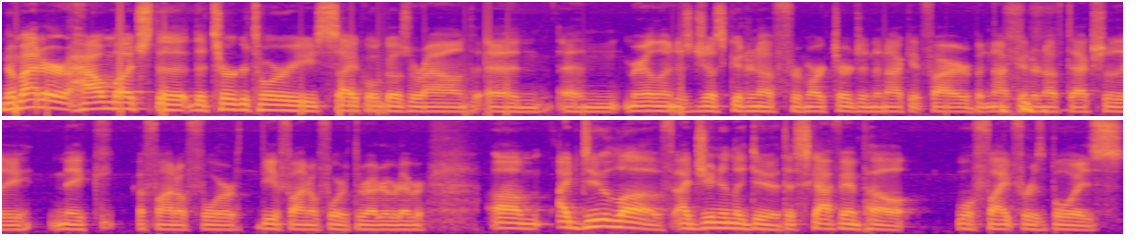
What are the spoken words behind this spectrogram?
No matter how much the, the Turgatory cycle goes around, and, and Maryland is just good enough for Mark Turgeon to not get fired, but not good enough to actually make a Final Four, be a Final Four threat or whatever. Um, I do love, I genuinely do, that Scott Van Pelt will fight for his boys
